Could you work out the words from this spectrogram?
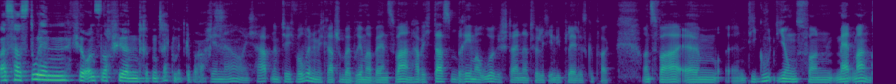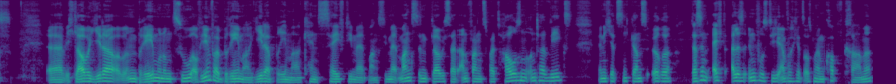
Was hast du denn für uns noch für einen dritten Track mitgebracht? Genau, ich habe natürlich, wo wir nämlich gerade schon bei Bremer Bands waren, habe ich das Bremer Urgestein natürlich in die Playlist gepackt. Und zwar ähm, die guten Jungs von Mad Monks. Äh, ich glaube, jeder in Bremen und umzu, auf jeden Fall Bremer, jeder Bremer kennt Safety Mad Monks. Die Mad Monks sind, glaube ich, seit Anfang 2000 unterwegs, wenn ich jetzt nicht ganz irre. Das sind echt alles Infos, die ich einfach jetzt aus meinem Kopf krame.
